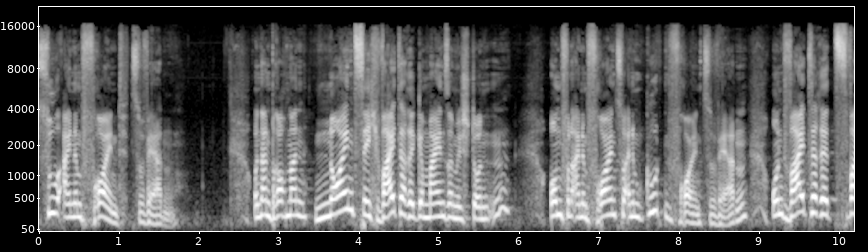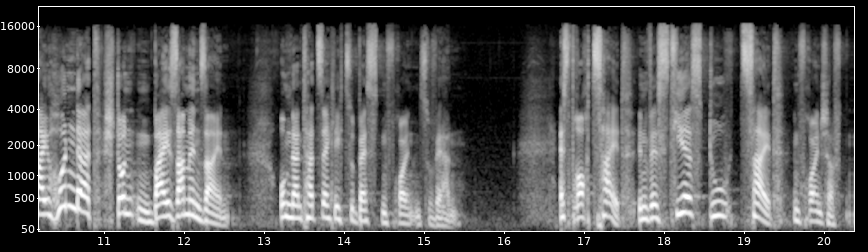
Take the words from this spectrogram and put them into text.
zu einem Freund zu werden. Und dann braucht man 90 weitere gemeinsame Stunden, um von einem Freund zu einem guten Freund zu werden. Und weitere 200 Stunden beisammen sein, um dann tatsächlich zu besten Freunden zu werden. Es braucht Zeit. Investierst du Zeit in Freundschaften?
